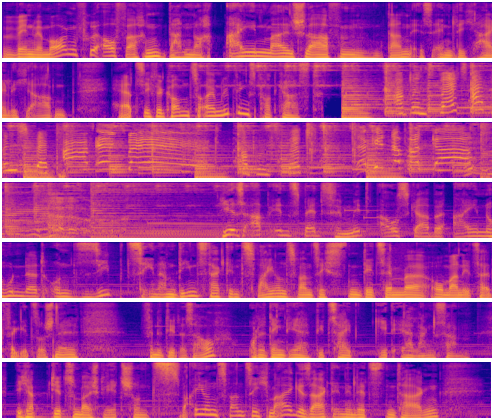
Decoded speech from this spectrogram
Wenn wir morgen früh aufwachen, dann noch einmal schlafen, dann ist endlich Heiligabend. Herzlich willkommen zu eurem Lieblingspodcast. Ab ins Bett, ab ins Bett, ab ins Bett, ab ins Bett. Der Kinderpodcast. Hier ist Ab ins Bett mit Ausgabe 117 am Dienstag, den 22. Dezember. Oh Mann, die Zeit vergeht so schnell. Findet ihr das auch? Oder denkt ihr, die Zeit geht eher langsam? Ich habe dir zum Beispiel jetzt schon 22 Mal gesagt in den letzten Tagen,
